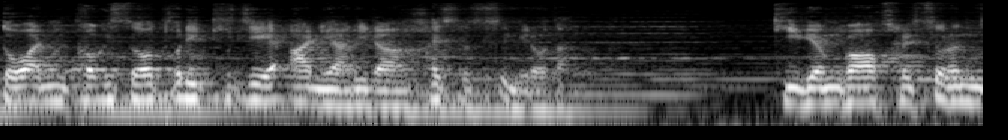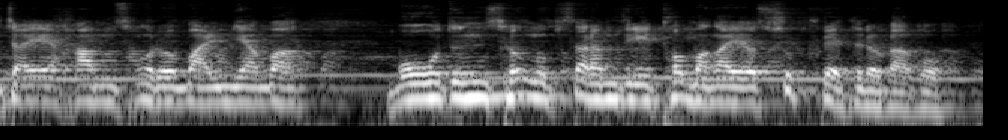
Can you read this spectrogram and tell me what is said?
또한 거기서 돌이키지 아니하리라 하셨음이로다. 기병과 활 쏘는 자의 함성으로 말미암아 모든 성읍 사람들이 도망하여 숲에 들어가고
